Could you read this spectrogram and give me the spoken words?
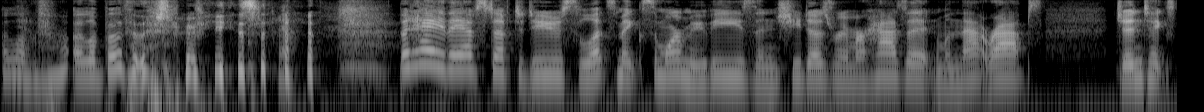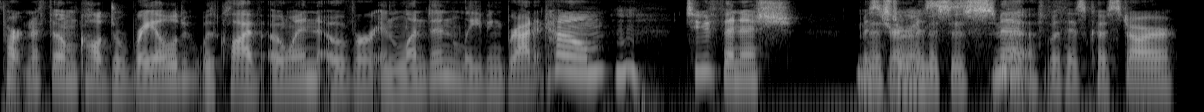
I love I love both of those movies. But hey, they have stuff to do, so let's make some more movies. And she does Rumor Has It. And when that wraps, Jen takes part in a film called Derailed with Clive Owen over in London, leaving Brad at home hmm. to finish Mr. and Mrs. Smith with his co star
